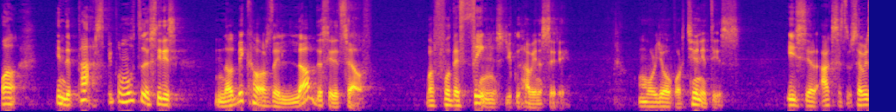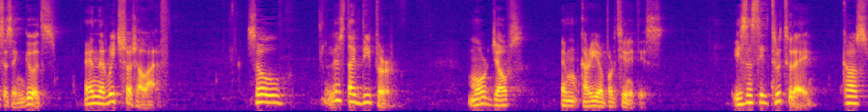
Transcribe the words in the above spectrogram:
Well, in the past, people moved to the cities not because they loved the city itself, but for the things you could have in a city more job opportunities, easier access to services and goods, and a rich social life. So let's dive deeper. More jobs and career opportunities. Is that still true today? Because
